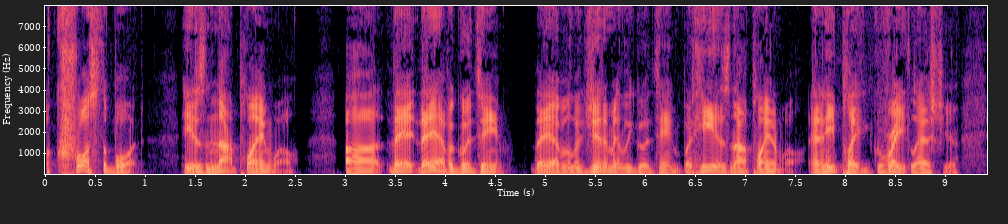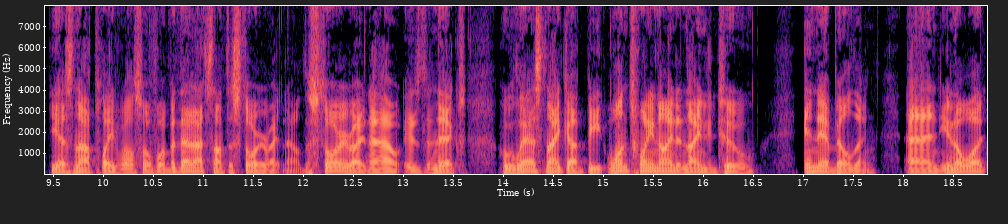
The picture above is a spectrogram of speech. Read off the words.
across the board. He is not playing well. Uh, they they have a good team. They have a legitimately good team, but he is not playing well. And he played great last year. He has not played well so far, but that's not the story right now. The story right now is the Knicks, who last night got beat 129 to 92 in their building. And you know what?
